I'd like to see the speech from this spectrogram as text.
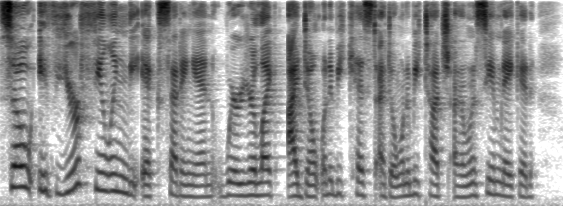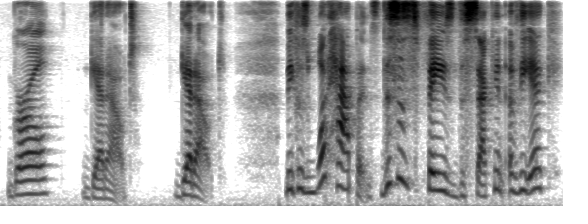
So if you're feeling the ick setting in where you're like, I don't want to be kissed, I don't want to be touched, I don't want to see him naked, girl, get out. Get out. Because what happens? This is phase the second of the ick.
